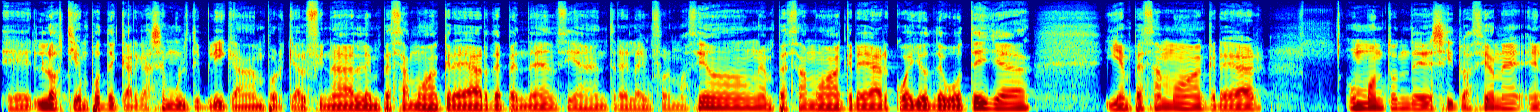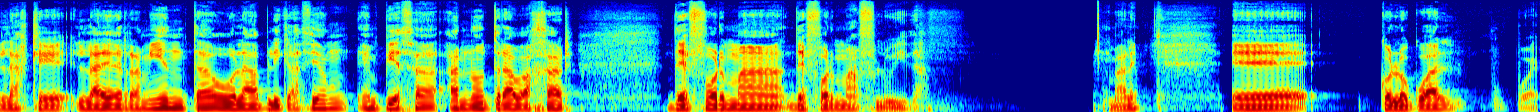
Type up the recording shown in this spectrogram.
eh, los tiempos de carga se multiplican, porque al final empezamos a crear dependencias entre la información, empezamos a crear cuellos de botella y empezamos a crear un montón de situaciones en las que la herramienta o la aplicación empieza a no trabajar de forma, de forma fluida. ¿Vale? Eh, con lo cual, pues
